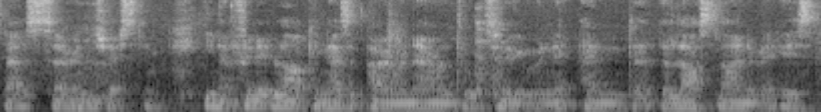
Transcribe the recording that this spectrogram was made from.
That's so interesting. You know, Philip Larkin has a poem, An Arundel Tomb, and, it, and uh, the last line of it is,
